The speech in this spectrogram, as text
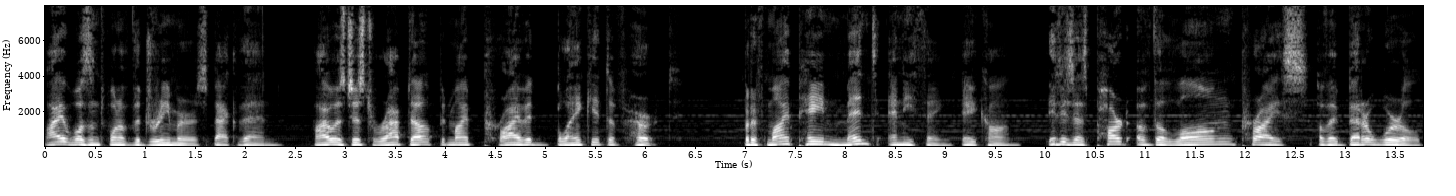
I wasn't one of the dreamers back then. I was just wrapped up in my private blanket of hurt. But if my pain meant anything, Akon, it is as part of the long price of a better world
